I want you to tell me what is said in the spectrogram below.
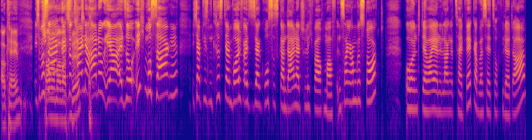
Okay. Ich muss Schauen sagen, mal, was also wird. keine Ahnung, ja, also ich muss sagen, ich habe diesen Christian Wolf als dieser große Skandal natürlich war auch mal auf Instagram gestalkt und der war ja eine lange Zeit weg, aber ist jetzt auch wieder da.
